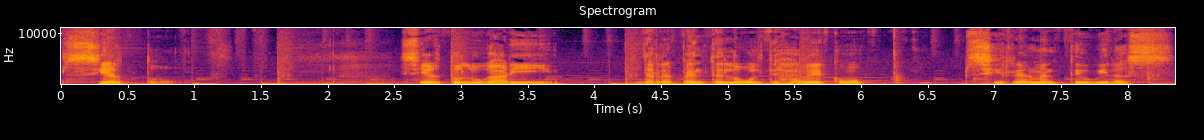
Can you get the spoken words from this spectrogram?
cierto cierto lugar y de repente lo volteas a ver como si realmente hubieras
